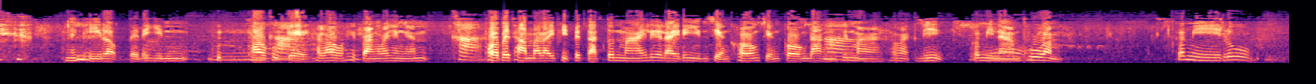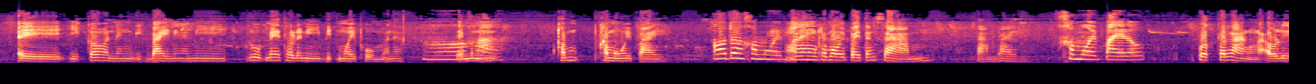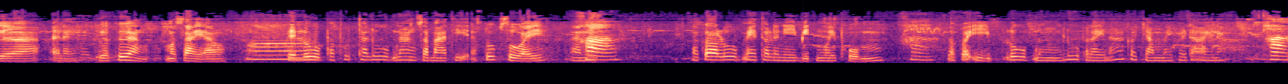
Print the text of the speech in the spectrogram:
ไม่มีหรอกแต่ได้ยินผู้อืมเฒ่าผู้ค่ะแก่เขาเล่าให้ฟังว่าอย่างนั้นค่ะ พอไปทำอะไรผิดไปตัดต้นไม้หรืออะไรได้ยินเสียงคล้องเสียงกลองดังค่ะขึ้นมาเขาว่านี่ก็มีโอ้น้ำท่วม ก็มีรูปเอออีกก้อนหนึ่งอีกใบหนึ่งอะมีรูปแม่ธรณีบิดมวยผมอะนะอ๋อแต่มันค่ะ ขโมขโมยไปอ๋อโดนขโมยไปอืมขโมยไปตั้งสามสามใบ ขโมยไปแล้วพวกฝรั่งเอาเรืออะไร เรือเครื่องมาใส่เอา อ๋อเป็นรูปพระพุทธรูปนั่งสมาธิรูปสวยนั่นน่ะค่ะ แล้วก็รูปแม่ธรณีบิดมวยผม ค่ะแล้วก็อีกรูปหนึ่งรูปอะไรนะก็จำไม่ค่อยได้นะค่ะ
